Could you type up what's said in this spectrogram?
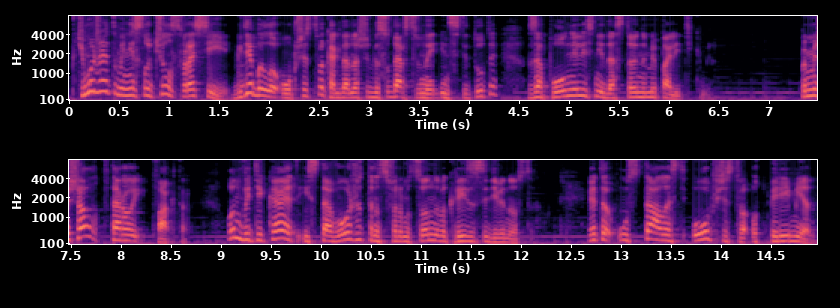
Почему же этого не случилось в России? Где было общество, когда наши государственные институты заполнились недостойными политиками? Помешал второй фактор. Он вытекает из того же трансформационного кризиса 90-х. Это усталость общества от перемен.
